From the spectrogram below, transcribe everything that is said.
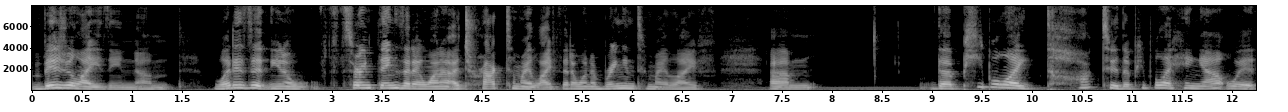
visualizing um, what is it you know certain things that i want to attract to my life that i want to bring into my life. Um, the people I talk to, the people I hang out with,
